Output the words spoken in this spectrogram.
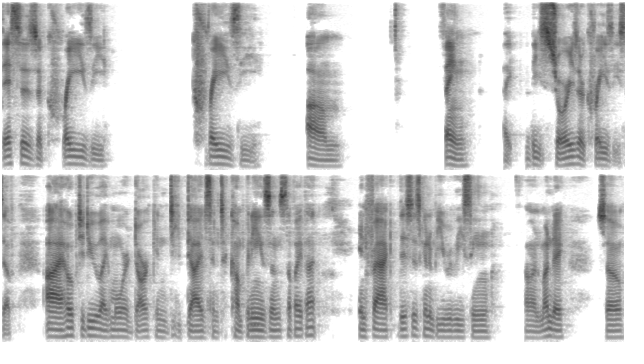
this is a crazy crazy um thing. Like these stories are crazy stuff. I hope to do like more dark and deep dives into companies and stuff like that. In fact this is going to be releasing on monday. So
